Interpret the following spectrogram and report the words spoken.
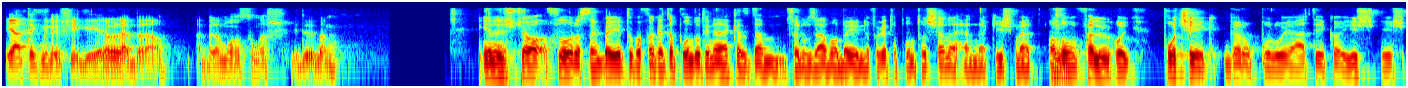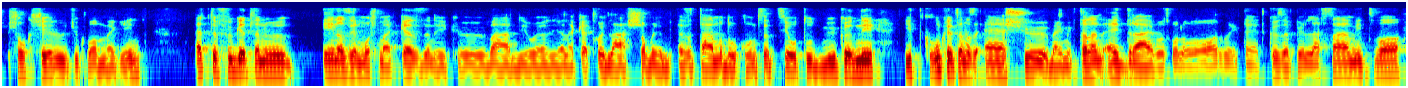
játék minőségéről ebből a, ebből a monszunos időben. Igen, és ha a Florosnak beírtuk a fekete pontot, én elkezdem ceruzával beírni a fekete pontot Senehennek is, mert azon felül, hogy pocsék Garoppolo játéka is, és sok sérültjük van megint, ettől függetlenül én azért most már kezdenék várni olyan jeleket, hogy lássam, hogy ez a támadó koncepció tud működni. Itt konkrétan az első, meg még talán egy drive-ot valahol a harmadik negyed közepén leszámítva,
